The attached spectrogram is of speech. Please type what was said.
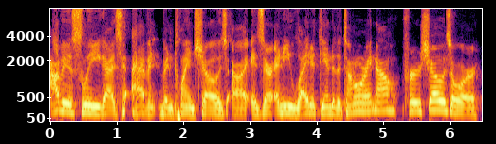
obviously you guys haven't been playing shows. Uh, is there any light at the end of the tunnel right now for shows, or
